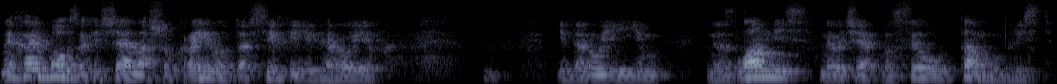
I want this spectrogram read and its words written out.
Нехай Бог захищає нашу країну та всіх її героїв і дарує їм незламність, неочепну силу та мудрість.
